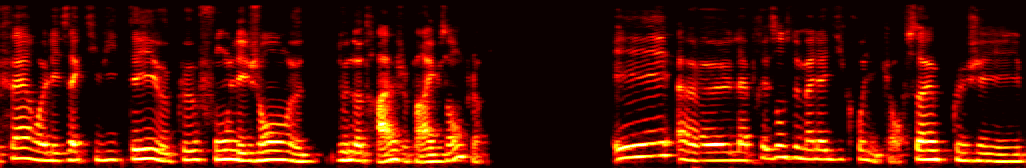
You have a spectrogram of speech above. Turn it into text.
faire les activités que font les gens de notre âge, par exemple? Et la présence de maladies chroniques. Alors ça que j'ai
